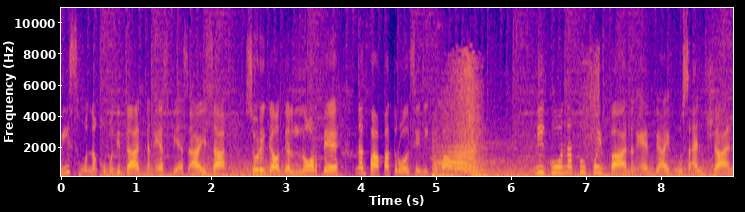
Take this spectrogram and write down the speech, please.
mismo ng komunidad ng SBSI sa Surigao del Norte, nagpapatrol si Nico Bauer. Nico, natukoy ba ng NBI kung saan dyan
